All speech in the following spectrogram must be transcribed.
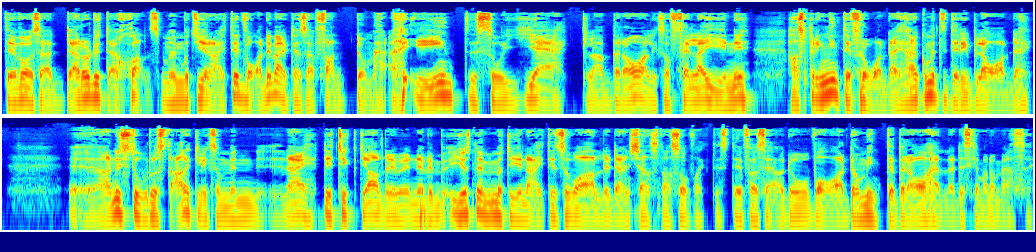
Det var så här, där har du inte en chans. Men mot United var det verkligen så här, fan de här är inte så jäkla bra. Liksom Fellaini, han springer inte ifrån dig. Han kommer inte dribbla av dig. Uh, han är stor och stark liksom, men nej, det tyckte jag aldrig. När vi, just när vi mötte United så var aldrig den känslan så faktiskt. Det får jag säga. Och då var de inte bra heller, det ska man ha med sig.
